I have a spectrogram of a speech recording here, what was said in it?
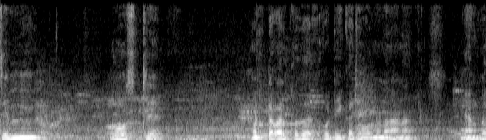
ചെമ്മീൻ റോസ്റ്റ് മുട്ട വറുത്തത് കുട്ടിക്ക ചോറിനാണ്. ഞങ്ങൾ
